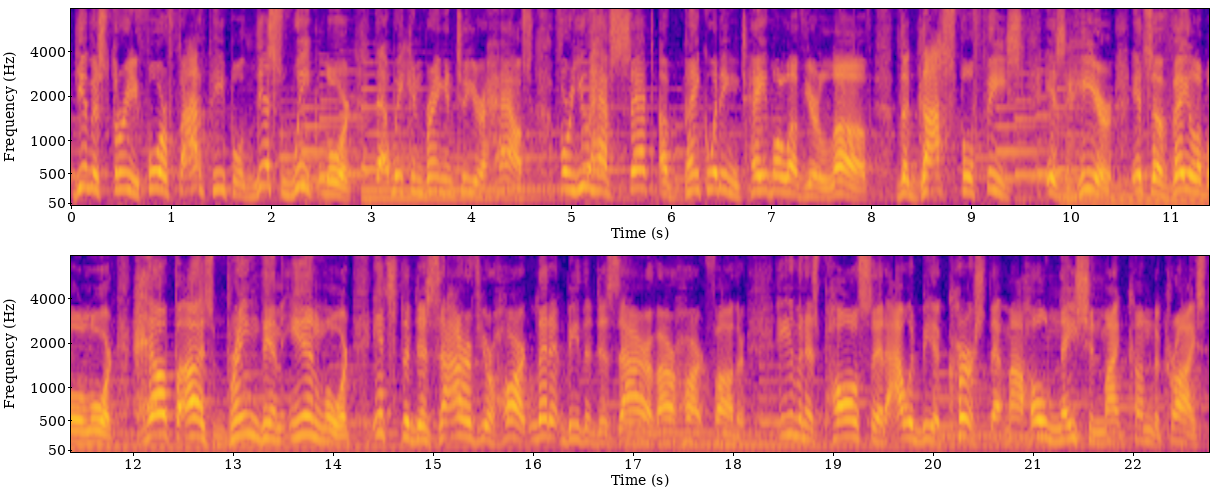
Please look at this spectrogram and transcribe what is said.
Give us three, four, five people this week, Lord, that we can bring into your house. For you have set a banqueting table of your love, the gospel feast is here. It's available, Lord. Help us bring them in, Lord. It's the desire of your heart. Let it be the desire of our heart, Father. Even as Paul said, I would be accursed that my whole nation might come to Christ.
